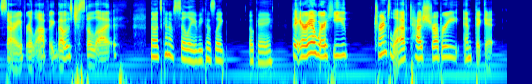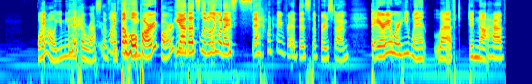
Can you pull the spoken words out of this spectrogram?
Sorry for laughing. That was just a lot. no, it's kind of silly because like, okay, The area where he turned left has shrubbery and thicket. wow, you mean like the rest of like the, the, whole park? park? Yeah, that's literally what I said when I read this the first time. The area where he went left did not have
